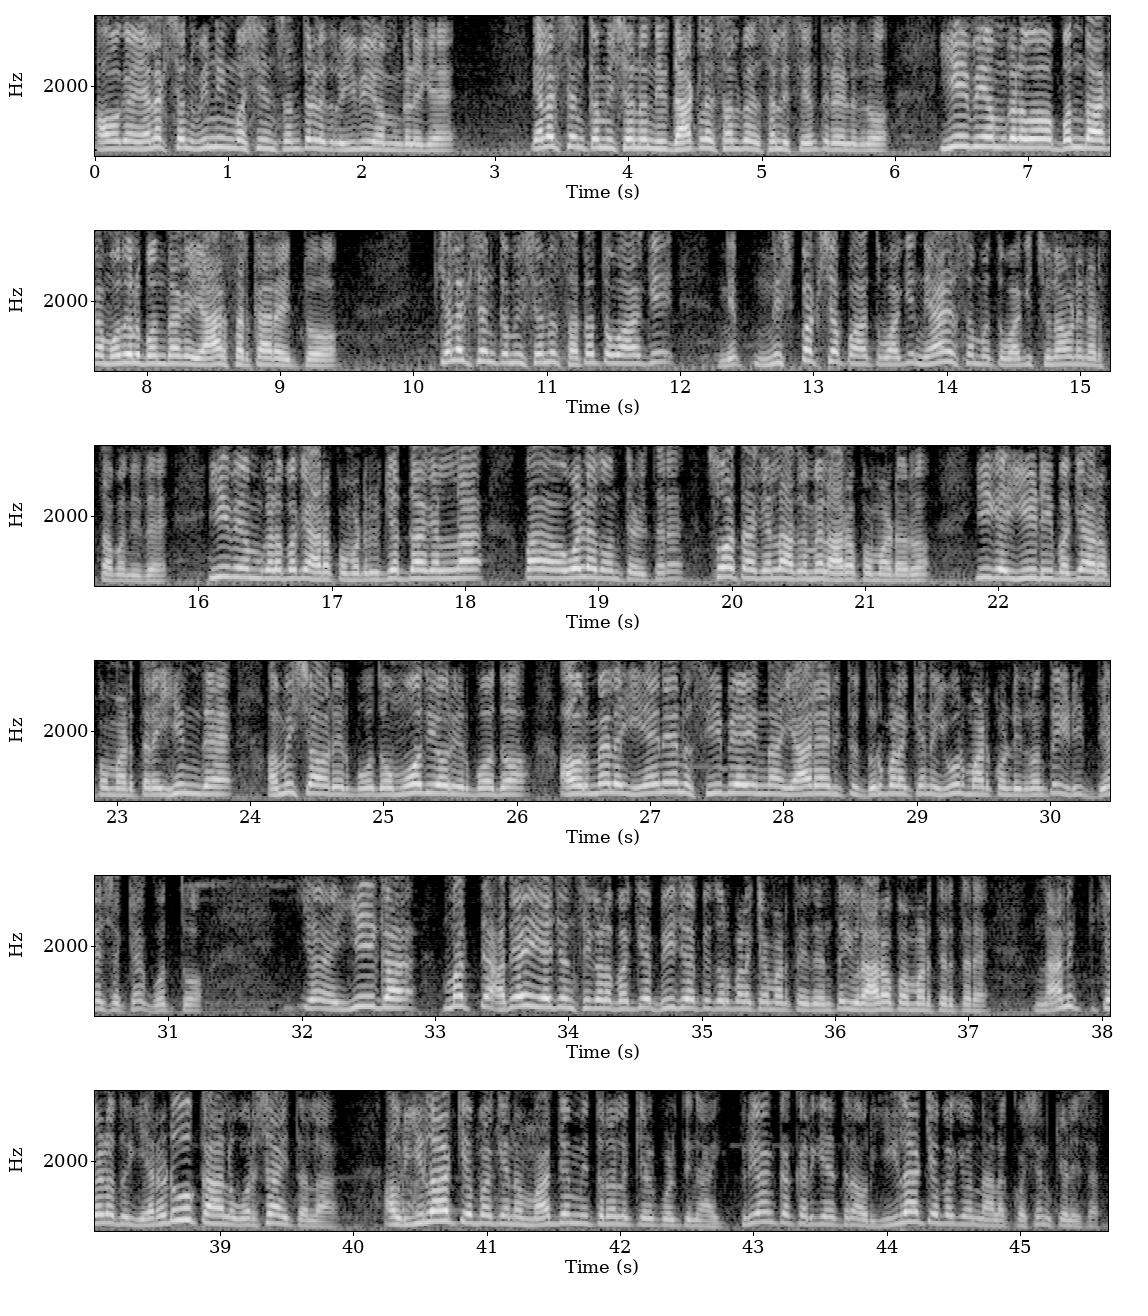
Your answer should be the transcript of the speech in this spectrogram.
ಅವಾಗ ಎಲೆಕ್ಷನ್ ವಿನ್ನಿಂಗ್ ಮಷಿನ್ಸ್ ಅಂತ ಹೇಳಿದ್ರು ಇ ವಿ ಎಮ್ಗಳಿಗೆ ಎಲೆಕ್ಷನ್ ಕಮಿಷನ್ ನೀವು ದಾಖಲೆ ಸಲ್ ಸಲ್ಲಿಸಿ ಅಂತ ಹೇಳಿದರು. ಇ ವಿ ಎಮ್ಗಳು ಬಂದಾಗ, ಮೊದಲು ಬಂದಾಗ ಯಾರು ಸರ್ಕಾರ ಇತ್ತು? ಎಲೆಕ್ಷನ್ ಕಮಿಷನ್ ಸತತವಾಗಿ ನಿಷ್ಪಕ್ಷಪಾತವಾಗಿ, ನ್ಯಾಯಸಮ್ಮತವಾಗಿ ಚುನಾವಣೆ ನಡೆಸ್ತಾ ಬಂದಿದೆ. ಇ ವಿ ಎಮ್ಗಳ ಬಗ್ಗೆ ಆರೋಪ ಮಾಡಿದ್ರು. ಗೆದ್ದಾಗೆಲ್ಲ ಪ, ಒಳ್ಳೇದು ಅಂತ ಹೇಳ್ತಾರೆ. ಸೋತಾಗೆಲ್ಲ ಅದ್ರ ಮೇಲೆ ಆರೋಪ ಮಾಡೋರು. ಈಗ ಇ ಡಿ ಬಗ್ಗೆ ಆರೋಪ ಮಾಡ್ತಾರೆ. ಹಿಂದೆ ಅಮಿತ್ ಶಾ ಅವ್ರು ಇರ್ಬೋದು, ಮೋದಿ ಅವ್ರು ಇರ್ಬೋದು, ಅವ್ರ ಮೇಲೆ ಏನೇನು ಸಿ ಬಿ ಐನ ಯಾರ್ಯಾವ ರೀತಿ ದುರ್ಬಳಕೆಯನ್ನು ಇವ್ರು ಮಾಡ್ಕೊಂಡಿದ್ರು ಅಂತ ಇಡೀ ದೇಶಕ್ಕೆ ಗೊತ್ತು. ಈಗ ಮತ್ತೆ ಅದೇ ಏಜೆನ್ಸಿಗಳ ಬಗ್ಗೆ ಬಿ ಜೆ ಪಿ ದುರ್ಬಳಕೆ ಮಾಡ್ತಾಯಿದೆ ಅಂತ ಇವ್ರು ಆರೋಪ ಮಾಡ್ತಿರ್ತಾರೆ. ನನಗೆ ಕೇಳೋದು ಎರಡೂ ಕಾಲು ವರ್ಷ ಆಯ್ತಲ್ಲ, ಅವ್ರ ಇಲಾಖೆ ಬಗ್ಗೆ ನಮ್ಮ ಮಾಧ್ಯಮ ಮಿತ್ರರಲ್ಲಿ ಕೇಳ್ಕೊಳ್ತೀನಿ. ಪ್ರಿಯಾಂಕಾ ಖರ್ಗೆ ಹತ್ರ ಅವ್ರ ಇಲಾಖೆ ಬಗ್ಗೆ ಒಂದು ನಾಲ್ಕು ಕ್ವಶನ್ ಕೇಳಿ ಸರ್.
